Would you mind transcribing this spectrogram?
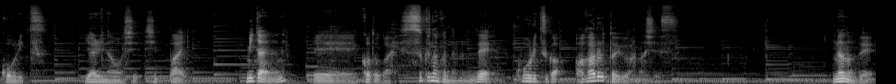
効率やり直し失敗みたいなね、えー、ことが少なくなるので効率が上がるという話です。なので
